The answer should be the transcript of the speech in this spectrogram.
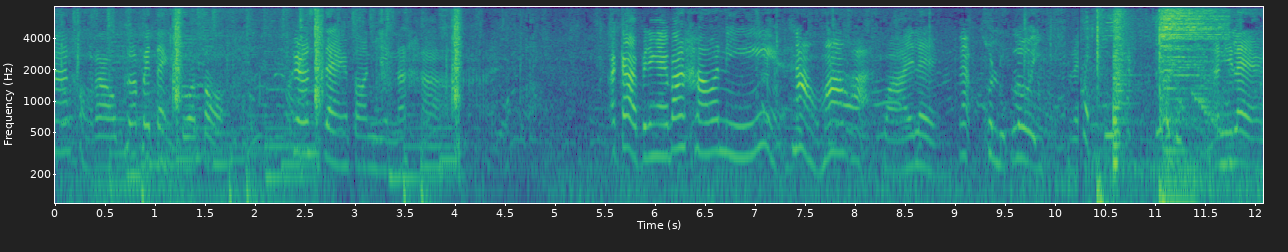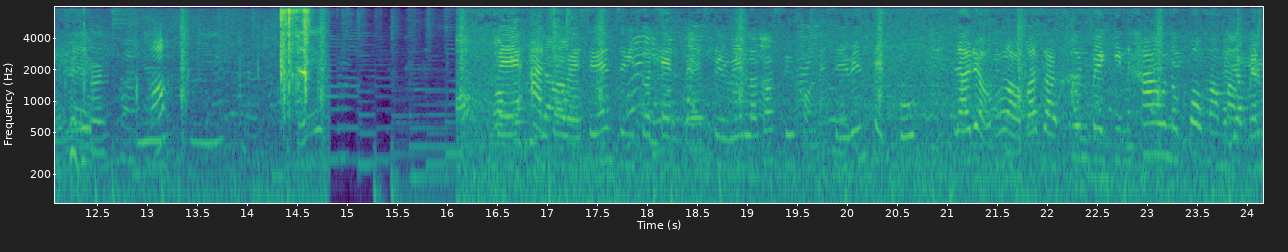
น้าของเราเพื่อไปแต่งตัวต่อเพื่อแสดงตอนเย็นนะคะากาศเป็นยังไงบ้างคะวันนี้ หนาวมากค่ะวายแรงแบบคนลุกเลย อันนี้แรง แวะอาจจะแวะเซเว่นจะมีตัวแทนแวะเซเว่นแล้วก็ซื้อของในเซเว่นเสร็จปุ๊บแล้วเดี๋ยวพวกเราก็จะขึ้นไปกินข้าวนกโปมามากัน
